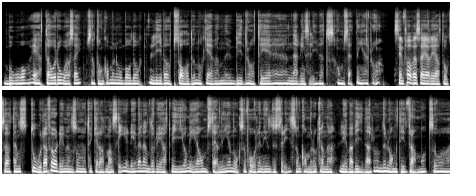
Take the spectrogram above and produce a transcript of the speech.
bo, äta och roa sig. Så att de kommer nog både att liva upp staden och även eh, bidra till näringslivets näringslivets omsättningar. Tror jag. Sen får jag säga det att också att den stora fördelen som jag tycker att man ser det är väl ändå det att vi och med omställningen också får en industri som kommer att kunna leva vidare under lång tid framåt så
